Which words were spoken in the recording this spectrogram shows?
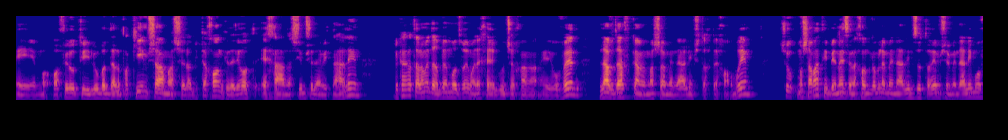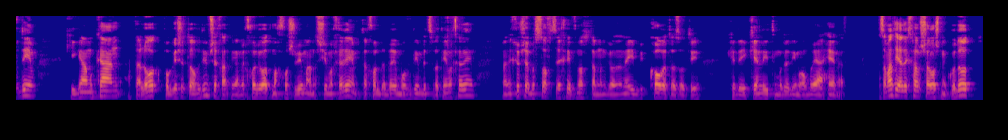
אה, או אפילו טיילו בדלפקים שם של הביטחון כדי לראות איך האנשים שלהם מתנהלים. וככה אתה לומד הרבה מאוד דברים על איך הארגון שלך אה, עובד לאו דווקא ממה שהמנהלים שתחתיך אומרים. שוב כמו שאמרתי בעיניי זה נכון גם למנהלים זוטרים שמנהלים עובדים כי גם כאן אתה לא רק פוגש את העובדים שלך אתה גם יכול לראות מה חושבים האנשים אחרים אתה יכול לדבר עם עובדים בצוותים אחרים ואני חושב שבסוף צריך לבנות את המנגנוני ביקורת הזאתי כדי כן להתמודד עם אומרי ההן. אז אמרתי עד עכשיו שלוש נקודות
